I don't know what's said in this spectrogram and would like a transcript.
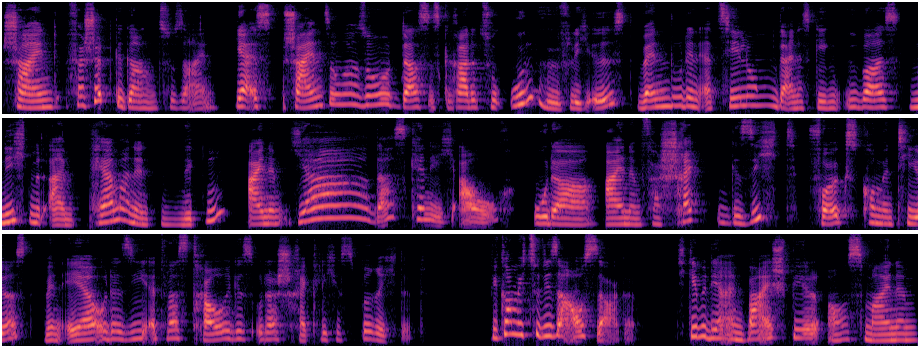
scheint verschütt gegangen zu sein. Ja, es scheint sogar so, dass es geradezu unhöflich ist, wenn du den Erzählungen deines Gegenübers nicht mit einem permanenten Nicken, einem Ja, das kenne ich auch oder einem verschreckten Gesicht folgst, kommentierst, wenn er oder sie etwas Trauriges oder Schreckliches berichtet. Wie komme ich zu dieser Aussage? Ich gebe dir ein Beispiel aus meinem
